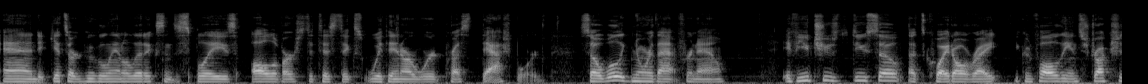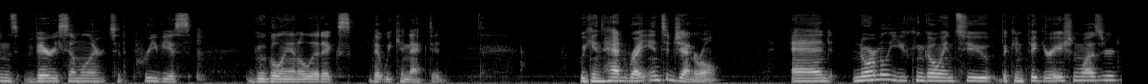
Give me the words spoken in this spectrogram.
and it gets our Google Analytics and displays all of our statistics within our WordPress dashboard. So we'll ignore that for now. If you choose to do so, that's quite all right. You can follow the instructions very similar to the previous Google Analytics that we connected. We can head right into general and normally you can go into the configuration wizard,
